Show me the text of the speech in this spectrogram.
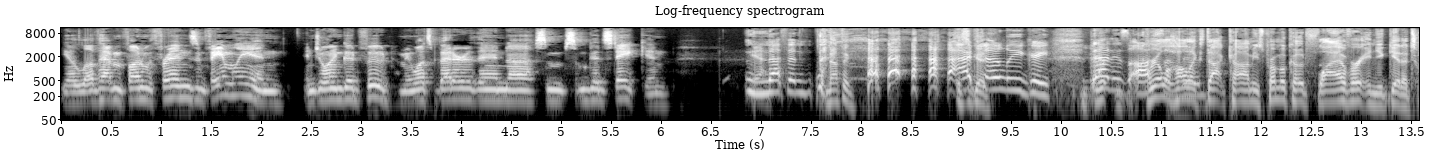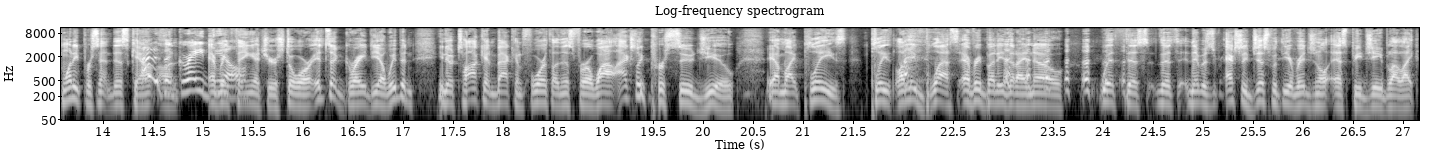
you know love having fun with friends and family and enjoying good food. I mean, what's better than uh, some some good steak and yeah. Nothing. Nothing. I totally agree. That is awesome. Grillaholics.com. Use promo code flyover and you get a 20% discount That is a on everything at your store. It's a great deal. We've been, you know, talking back and forth on this for a while. I actually pursued you. I'm like, please, please let me bless everybody that I know with this. This and it was actually just with the original SPG, but I like,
